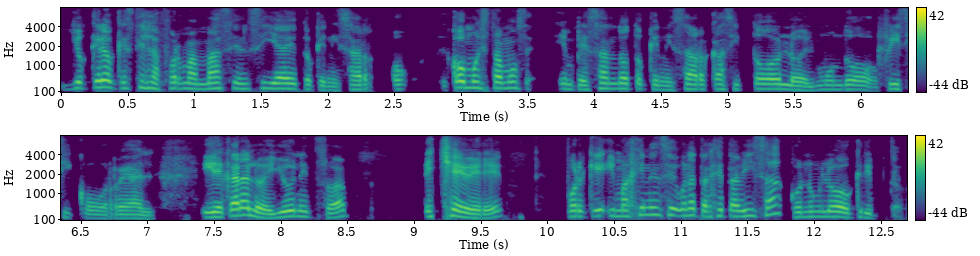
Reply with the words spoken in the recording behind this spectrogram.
yo creo que esta es la forma más sencilla de tokenizar, o cómo estamos empezando a tokenizar casi todo lo del mundo físico real. Y de cara a lo de Uniswap, es chévere, porque imagínense una tarjeta Visa con un logo cripto.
